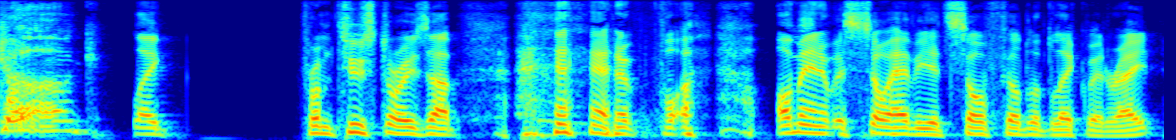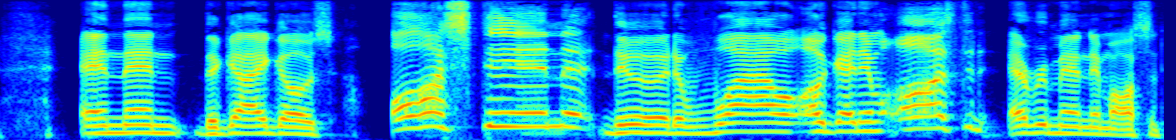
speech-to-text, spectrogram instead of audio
Gunk. Like from two stories up. and it, oh man, it was so heavy. It's so filled with liquid, right? And then the guy goes, Austin, dude, wow. A guy named Austin. Every man named Austin.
